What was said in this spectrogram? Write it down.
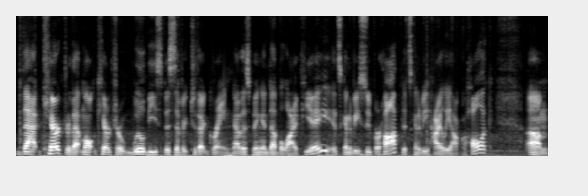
that character, that malt character, will be specific to that grain. Now, this being a double IPA, it's going to be super hopped. It's going to be highly alcoholic. Um,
